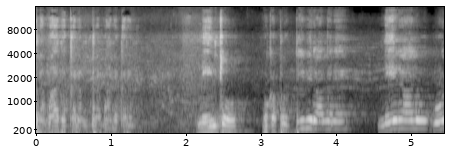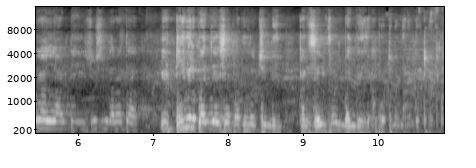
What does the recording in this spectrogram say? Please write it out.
ప్రమాదకరం ప్రమాదకరం. నీ ఇంట్లో ఒకప్పుడు టీవీ రాగానే నేరాలు ఘోరాలు లాంటివి చూసిన తర్వాత ఈ టీవీలు బంద్ చేసే పద్ధతి వచ్చింది. కానీ సెల్ ఫోన్ బంద్ చేయలేకపోతున్నాం మనం గుర్తుపెట్టుకో.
